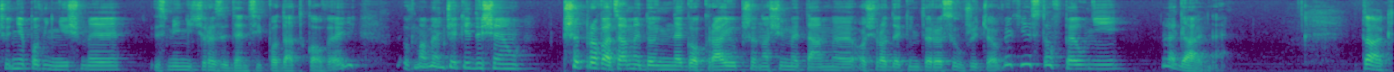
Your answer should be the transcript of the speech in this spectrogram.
czy nie powinniśmy zmienić rezydencji podatkowej. W momencie, kiedy się przeprowadzamy do innego kraju, przenosimy tam e, ośrodek interesów życiowych, jest to w pełni legalne. Tak,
